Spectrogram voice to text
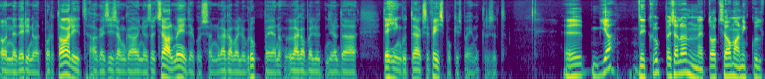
on need erinevad portaalid, aga siis on ka on ju sotsiaalmeedia, kus on väga palju gruppe ja noh, väga paljud nii-öelda tehingud tehakse Facebookis põhimõtteliselt. Äh, jah, neid gruppe seal on, et otseomanikult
